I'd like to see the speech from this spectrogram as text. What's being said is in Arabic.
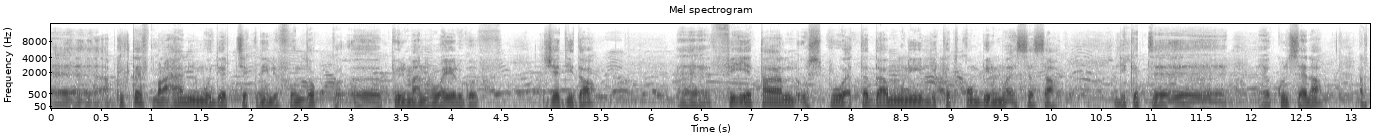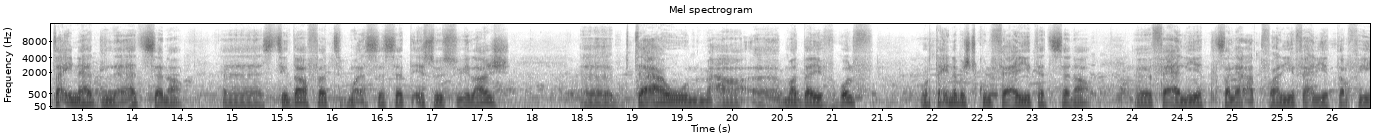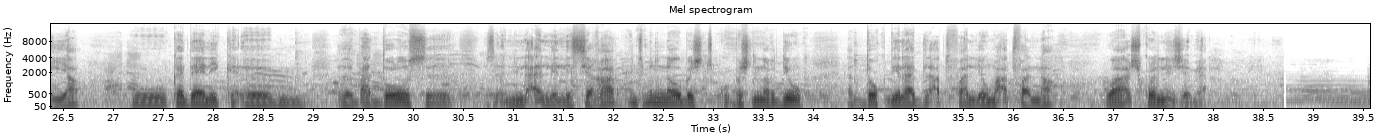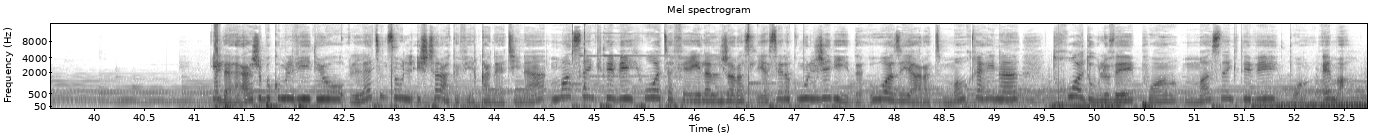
آه، عبد اللطيف مرعان المدير التقني لفندق آه، بولمان رويال جولف الجديدة. آه، في إطار الأسبوع التضامني اللي كتقوم به المؤسسة اللي كت كل سنة. ارتئينا هذه هذه السنة استضافة مؤسسة SOS Village بالتعاون مع مضايف جولف وارتئينا باش تكون فعالية هذه السنة فعالية لصالح الأطفال هي فعالية ترفيهية. وكذلك آه، آه، بعض الدروس آه، لل- للصغار. ونتمنوا باش باش نرضيو الذوق ديال هاد الأطفال اللي هما أطفالنا. وشكرا للجميع. إذا عجبكم الفيديو لا تنسوا الاشتراك في قناتنا ما 5 تي وتفعيل الجرس ليصلكم الجديد وزيارة موقعنا www.ma5tv.ma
